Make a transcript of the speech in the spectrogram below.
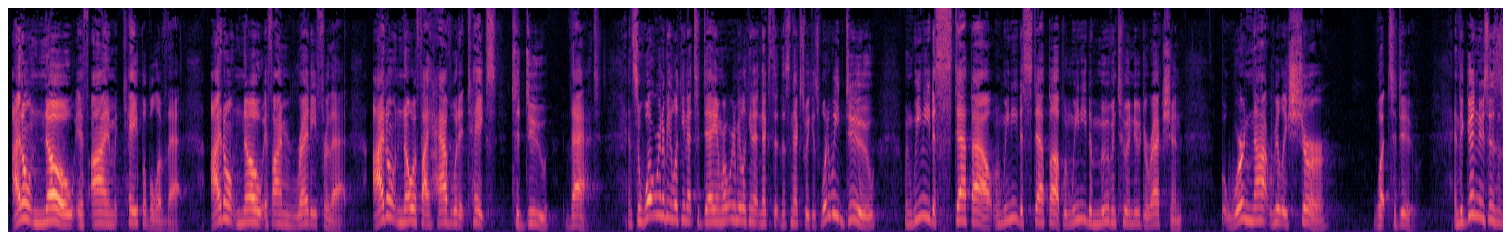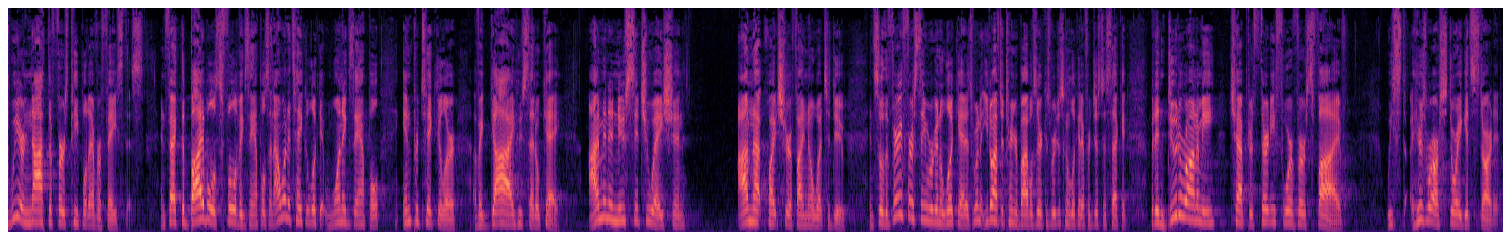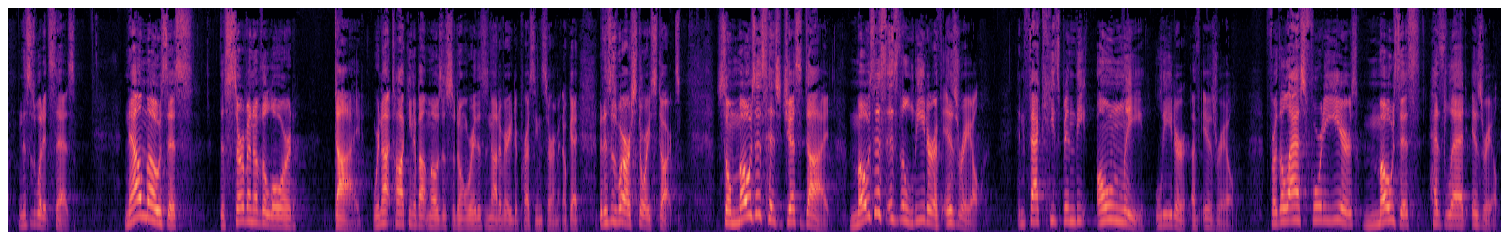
I don't know if I'm capable of that. I don't know if I'm ready for that. I don't know if I have what it takes to do that. And so, what we're going to be looking at today and what we're going to be looking at next, this next week is what do we do when we need to step out, when we need to step up, when we need to move into a new direction, but we're not really sure what to do? And the good news is, is we are not the first people to ever face this. In fact, the Bible is full of examples, and I want to take a look at one example in particular of a guy who said, Okay, I'm in a new situation. I'm not quite sure if I know what to do. And so the very first thing we're going to look at is to, you don't have to turn your Bibles there because we're just going to look at it for just a second. But in Deuteronomy chapter 34, verse 5, we st- here's where our story gets started. And this is what it says Now Moses, the servant of the Lord, died. We're not talking about Moses, so don't worry, this is not a very depressing sermon, okay? But this is where our story starts. So Moses has just died. Moses is the leader of Israel. In fact, he's been the only leader of Israel. For the last 40 years, Moses has led Israel.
